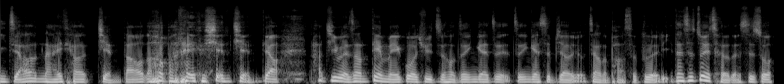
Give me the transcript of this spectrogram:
你只要拿一条剪刀，然后把那个线剪掉，它基本上电没过去之后，这应该这这应该是比较有这样的 possibility。但是最扯的是说，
